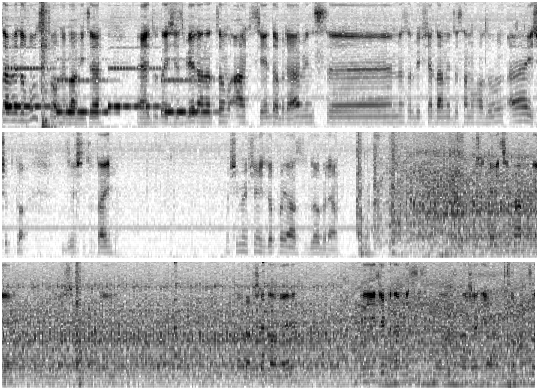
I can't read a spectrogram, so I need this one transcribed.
całe dowództwo chyba widzę e, tutaj się zbiera na tą akcję. Dobra, więc e, my sobie wsiadamy do samochodu. Ej, szybko. Gdzie się tutaj... Musimy wsiąść do pojazdu, dobra. Czekajcie na mnie. Dobra, wsiadamy. My jedziemy na miejsce zdarzenia. Dowódca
